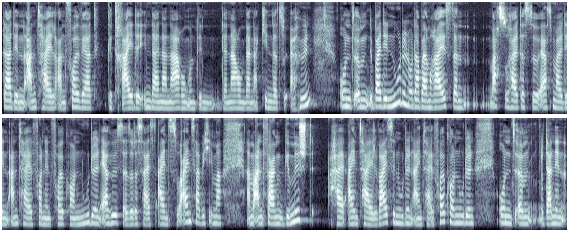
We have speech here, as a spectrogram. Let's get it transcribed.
da den Anteil an Vollwertgetreide in deiner Nahrung und in der Nahrung deiner Kinder zu erhöhen. Und ähm, bei den Nudeln oder beim Reis, dann machst du halt, dass du erstmal den Anteil von den Vollkornnudeln erhöhst. Also das heißt, eins zu eins habe ich immer am Anfang gemischt ein Teil weiße Nudeln, ein Teil Vollkornnudeln und ähm, dann den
